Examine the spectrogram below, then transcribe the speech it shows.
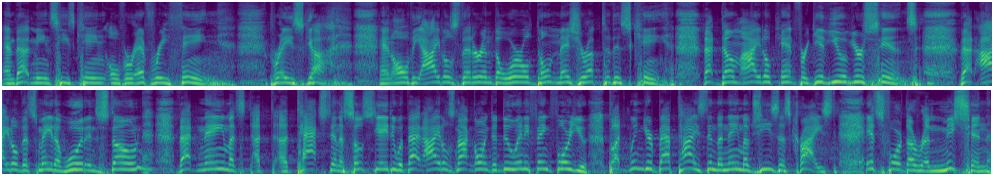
and that means He's King over everything. Praise God. And all the idols that are in the world don't measure up to this King. That dumb idol can't forgive you of your sins. That idol that's made of wood and stone, that name attached and associated with that idol is not going to do anything for you. But when you're baptized in the name of Jesus Christ, Christ, it's for the remission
